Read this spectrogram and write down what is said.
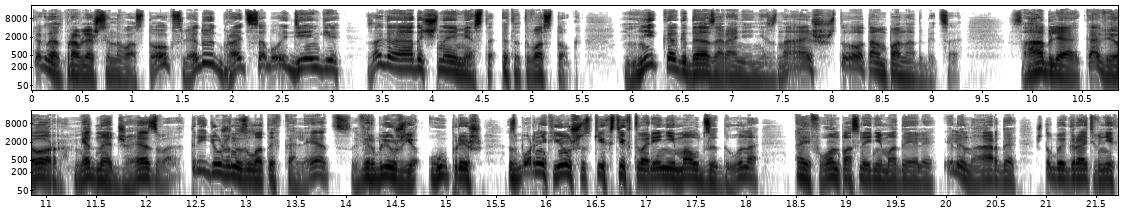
«Когда отправляешься на восток, следует брать с собой деньги. Загадочное место этот восток. Никогда заранее не знаешь, что там понадобится». Сабля, ковер, медная джезва, три дюжины золотых колец, верблюжья упряжь, сборник юношеских стихотворений Мао Цзэдуна, айфон последней модели или нарды, чтобы играть в них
